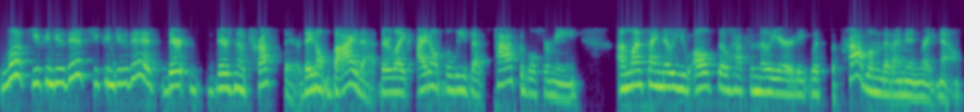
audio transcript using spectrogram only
look, you can do this, you can do this, there there's no trust there. They don't buy that. They're like, I don't believe that's possible for me unless I know you also have familiarity with the problem that I'm in right now.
